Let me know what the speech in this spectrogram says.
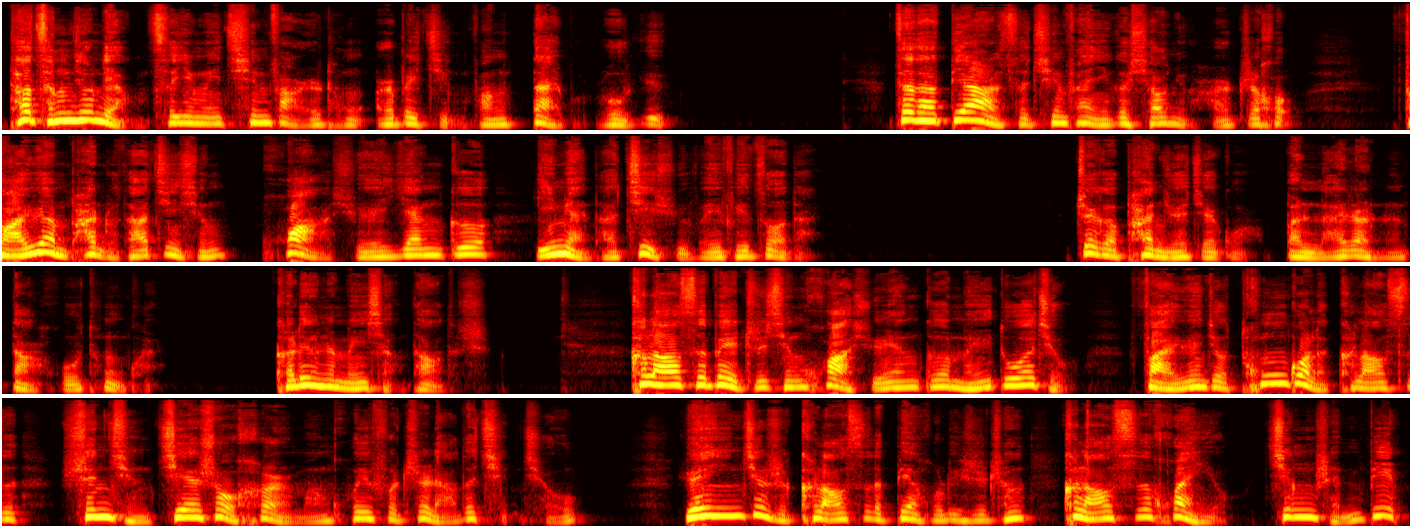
他曾经两次因为侵犯儿童而被警方逮捕入狱。在他第二次侵犯一个小女孩之后，法院判处他进行化学阉割，以免他继续为非作歹。这个判决结果本来让人大呼痛快，可令人没想到的是。克劳斯被执行化学阉割没多久，法院就通过了克劳斯申请接受荷尔蒙恢复治疗的请求。原因竟是克劳斯的辩护律师称，克劳斯患有精神病，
